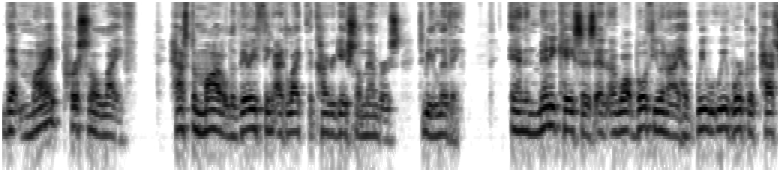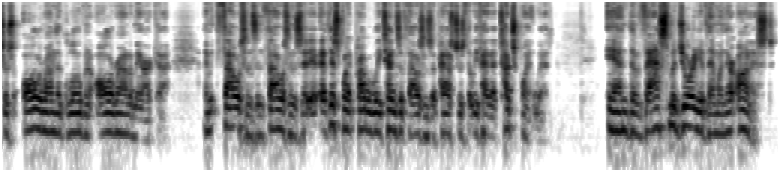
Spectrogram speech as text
that my personal life has to model the very thing I'd like the congregational members to be living. And in many cases, and while both you and I have, we, we've worked with pastors all around the globe and all around America. I mean, thousands and thousands, at this point, probably tens of thousands of pastors that we've had a touch point with. And the vast majority of them, when they're honest,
